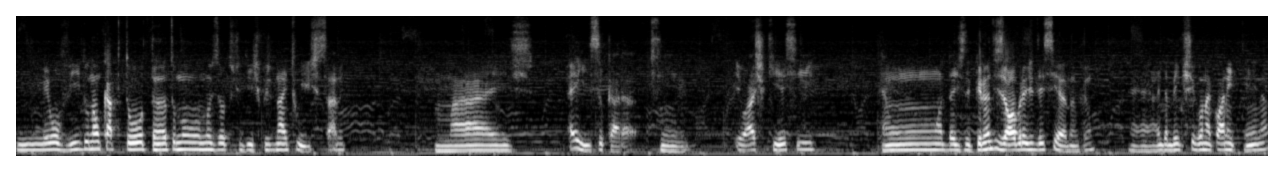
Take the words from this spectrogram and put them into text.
meu ouvido não captou tanto no, nos outros discos do Nightwish, sabe? Mas é isso, cara. Assim, eu acho que esse é uma das grandes obras desse ano, viu? É, ainda bem que chegou na quarentena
